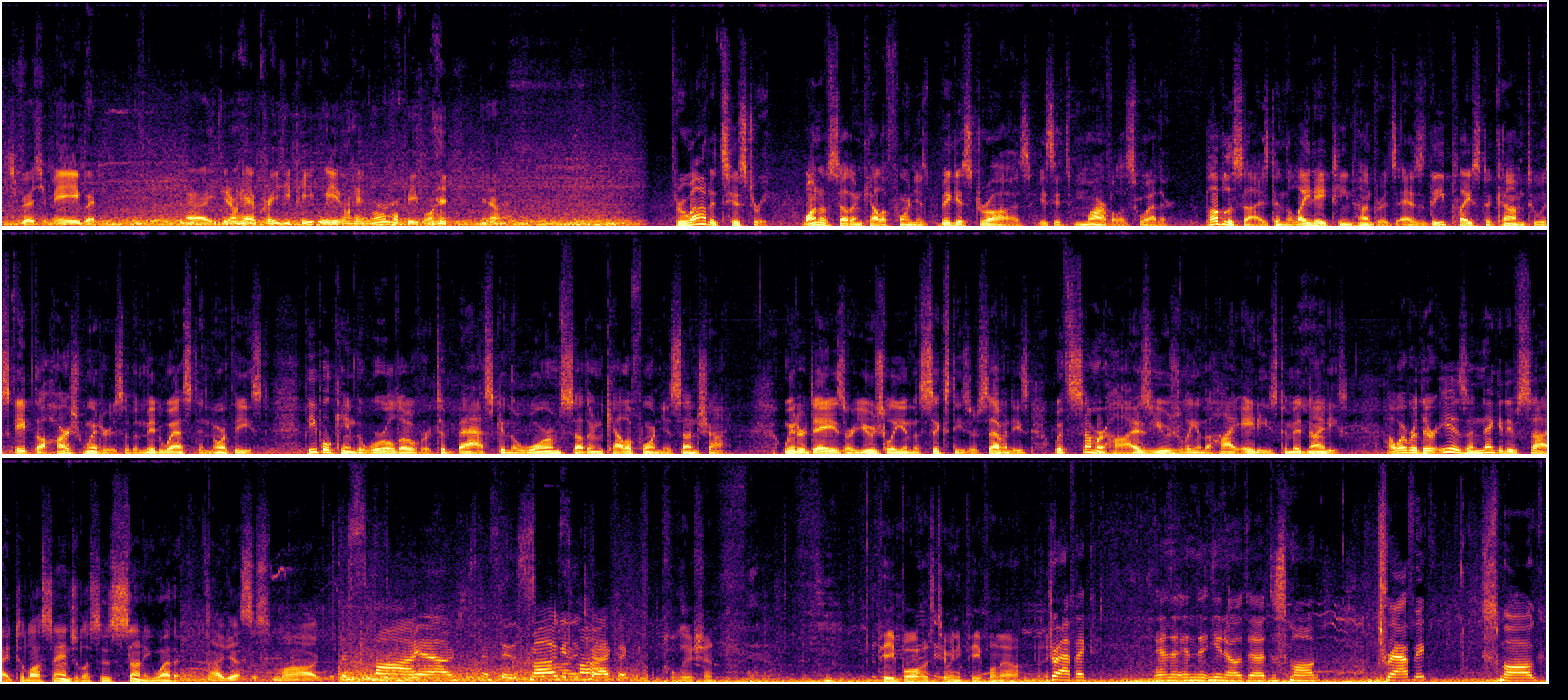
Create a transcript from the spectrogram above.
especially me, but uh, if you don't have crazy people, you don't have normal people, you know. Throughout its history, one of Southern California's biggest draws is its marvelous weather. Publicized in the late 1800s as the place to come to escape the harsh winters of the Midwest and Northeast, people came the world over to bask in the warm Southern California sunshine. Winter days are usually in the 60s or 70s, with summer highs usually in the high 80s to mid 90s. However, there is a negative side to Los Angeles' sunny weather. I guess the smog. The smog. Yeah, I was just going to say the smog, and the traffic. Pollution. people. There's too many people now. Traffic, and the, and the, you know the the smog. Traffic, smog.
